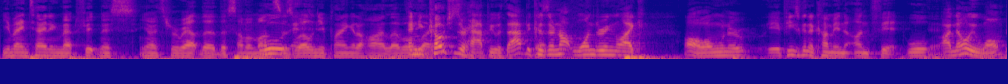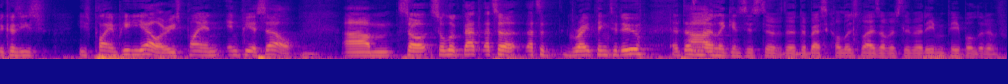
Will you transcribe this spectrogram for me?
you're maintaining that fitness you know throughout the, the summer months Well, as well, and you're playing at a high level. and your coaches are happy with that because they're not wondering like, oh, I wonder if he's going to come in unfit. Well, Yeah. I know he won't because he's he's playing PDL or he's playing NPSL. Mm. Um, so so look, that that's a that's a great thing to do. It doesn't Um, only consist of the, the best college players, obviously, but even people that have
